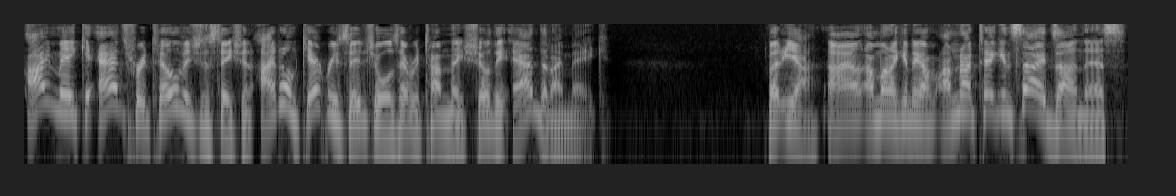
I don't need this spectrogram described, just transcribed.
I make ads for a television station. I don't get residuals every time they show the ad that I make. But yeah, I, I'm not. I'm not taking sides on this,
